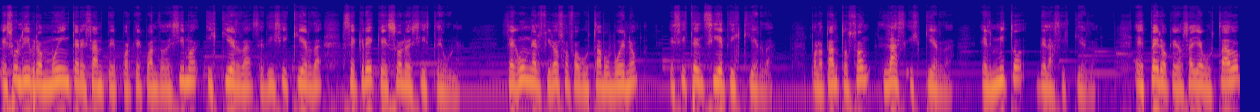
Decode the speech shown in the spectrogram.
Es un libro muy interesante porque cuando decimos izquierda, se dice izquierda, se cree que solo existe una. Según el filósofo Gustavo Bueno, existen siete izquierdas. Por lo tanto, son las izquierdas, el mito de las izquierdas. Espero que os haya gustado.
